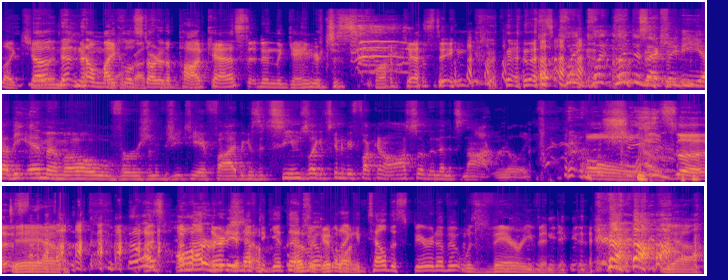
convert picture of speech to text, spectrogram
like chilling. now, now Michael started a podcast, and in the game you're just podcasting. That's Clint, Clint, Clint is actually the uh, the MMO version of GTA 5 because it seems like it's going to be fucking awesome, and then it's not really. Oh, Jesus. Damn. that That I, was I'm not hard. nerdy enough to get That that, joke, good but I one. can tell the spirit of it was very vindictive. yeah.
